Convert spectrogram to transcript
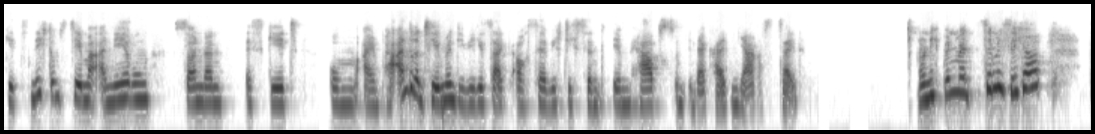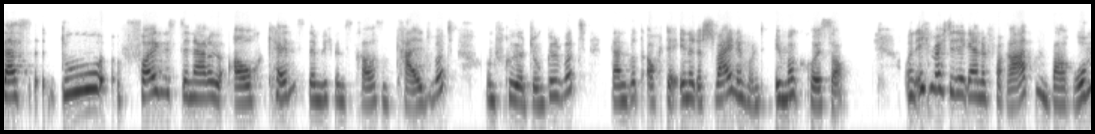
geht es nicht ums Thema Ernährung, sondern es geht um ein paar andere Themen, die wie gesagt auch sehr wichtig sind im Herbst und in der kalten Jahreszeit. Und ich bin mir ziemlich sicher, dass du folgendes Szenario auch kennst, nämlich wenn es draußen kalt wird und früher dunkel wird, dann wird auch der innere Schweinehund immer größer. Und ich möchte dir gerne verraten, warum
